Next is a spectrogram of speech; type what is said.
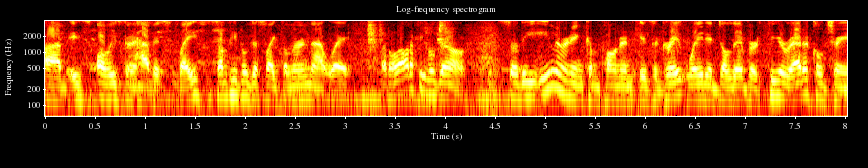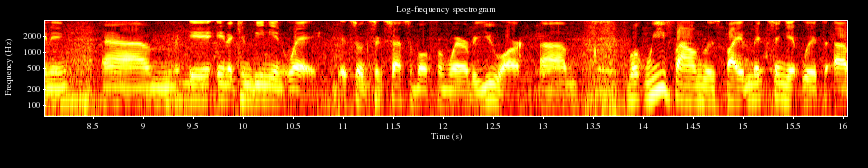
um, is always going to have its place. Some people just like to learn that way, but a lot of people don't. So the e-learning component is a great way to deliver theoretical training um, in, in, a convenient way, so it's accessible from wherever you are. Um, what we found was by mixing it with uh,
